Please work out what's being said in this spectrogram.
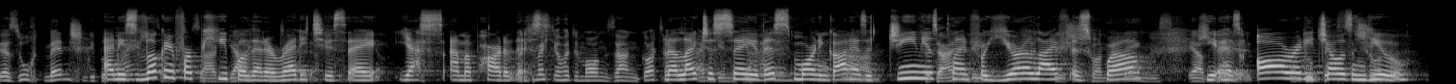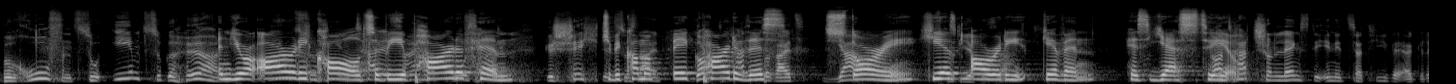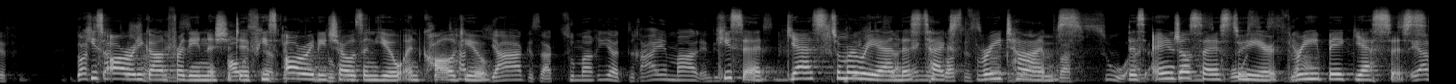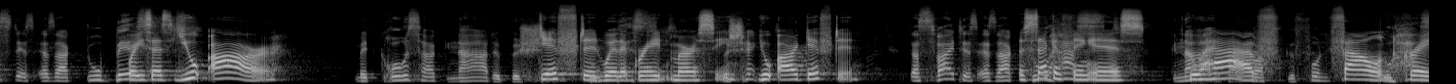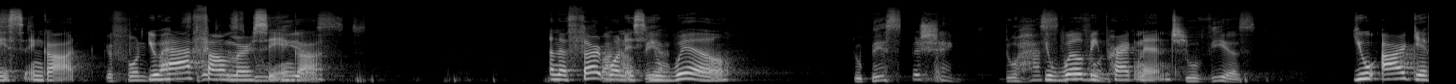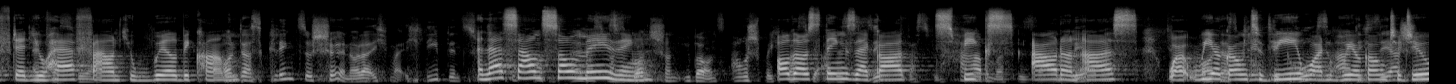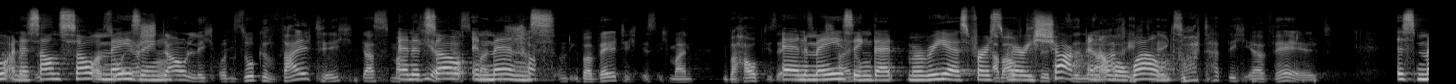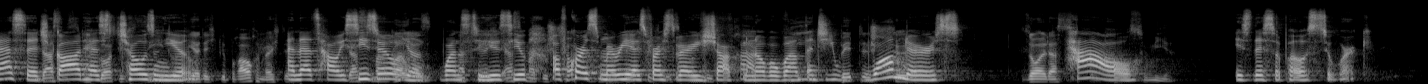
er sucht Menschen, die and He's looking for people that are ready to say, Yes, I'm a part of this. möchte heute Morgen sagen, Gott And I'd like to say this morning, God has a genius plan for your Er life as well. He has already chosen you. Berufen, zu ihm zu gehören. And you're already called to be a part of Him, Geschichte to become a big part of this story. He has already given His yes to you. Gott hat schon längst die Initiative ergriffen. He's already gone for the initiative. He's already chosen you and called you. Ja gesagt zu Maria dreimal in diesem He said yes to Maria in this text three times. This angel says to her three big yeses, er where he says, You are mit großer Gnade gifted with a great mercy. You are gifted. Das zweite ist, er sagt, The second thing is, you have found grace in God. You have found mercy in God. And the third one is, You will. Du bist beschenkt. Du hast You will be pregnant. You are gifted. You have found. You will become. Und das klingt so schön, oder? Ich, ich liebe den Zug. And that sounds so amazing. Über uns all those things that God speaks haben, was wir sein out on us, what we are going to be, what we are going to do, and it sounds so amazing. So erstaunlich und so gewaltig, dass Maria And it's so immense. und überwältigt ist. Ich meine, überhaupt diese And amazing that Maria is first very shocked and overwhelmed. Hey, Gott hat dich erwählt. This message, God has chosen sieht und wie er you. möchte. And that's how he sees you and wants to use you. Of course, Maria is first very shocked and overwhelmed, and she wonders, soll das denn How? is this supposed to work?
